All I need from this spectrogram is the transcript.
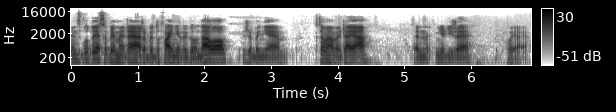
Więc buduję sobie Medjaya, żeby to fajnie wyglądało. Żeby nie... Kto ma Medjaya, ten nie liże po jajach.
